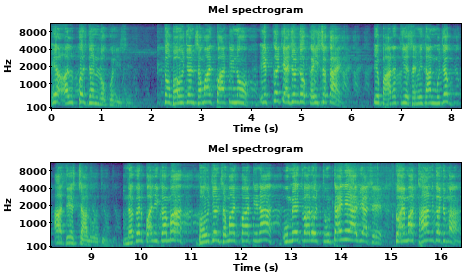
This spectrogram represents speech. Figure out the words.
એ અલ્પજન લોકોની છે. તો બહુજન સમાજ પાર્ટીનો એક જ એજન્ડો કહી શકાય કે ભારતીય સંવિધાન મુજબ આ દેશ ચાલવો જોઈએ. નગરપાલિકામાં બહુજન સમાજ પાર્ટીના ઉમેદવારો ચૂંટાઈને આવ્યા છે. તો એમાં થાનગઢમાં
